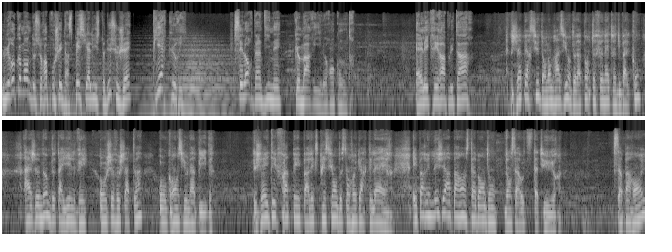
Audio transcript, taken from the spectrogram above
lui recommande de se rapprocher d'un spécialiste du sujet, Pierre Curie. C'est lors d'un dîner que Marie le rencontre. Elle écrira plus tard J'aperçus dans l'embrasure de la porte-fenêtre du balcon un jeune homme de taille élevée, aux cheveux châtains, aux grands yeux limpides. J'ai été frappé par l'expression de son regard clair et par une légère apparence d'abandon dans sa haute stature. Sa parole,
